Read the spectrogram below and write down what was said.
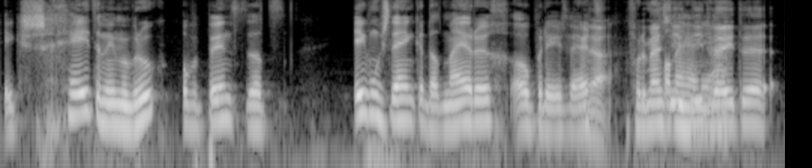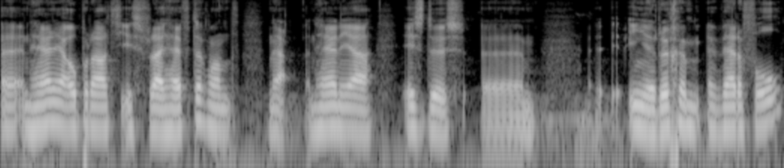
ik scheet hem in mijn broek op het punt dat ik moest denken dat mijn rug geopereerd werd. Ja, voor de mensen die het niet weten, eh, een hernia-operatie is vrij heftig. Want nou, een hernia is dus ehm, in je ruggenwervel.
